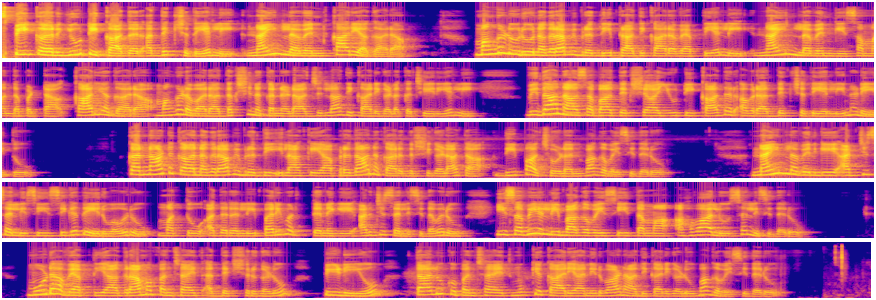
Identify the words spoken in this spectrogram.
Speaker UT Khader ಅಧ್ಯಕ್ಷತೆಯಲ್ಲಿ nine eleven ಕಾರ್ಯಾಗಾರ. ಮಂಗಳೂರು ನಗರಾಭಿವೃದ್ಧಿ ಪ್ರಾಧಿಕಾರ ವ್ಯಾಪ್ತಿಯಲ್ಲಿ ನೈನ್ ಲೆವೆನ್ಗೆ ಸಂಬಂಧಪಟ್ಟ ಕಾರ್ಯಾಗಾರ ಮಂಗಳವಾರ ದಕ್ಷಿಣ ಕನ್ನಡ ಜಿಲ್ಲಾಧಿಕಾರಿಗಳ ಕಚೇರಿಯಲ್ಲಿ ವಿಧಾನ ಸಭಾಧ್ಯಕ್ಷ ಯುಟಿ ಖಾದರ್ ಅವರ ಅಧ್ಯಕ್ಷತೆಯಲ್ಲಿ ನಡೆಯಿತು. ಕರ್ನಾಟಕ ನಗರಾಭಿವೃದ್ಧಿ ಇಲಾಖೆಯ ಪ್ರಧಾನ ಕಾರ್ಯದರ್ಶಿಗಳಾದ ದೀಪಾ ಚೋಳನ್ ಭಾಗವಹಿಸಿದರು. ನೈನ್ ಲೆವೆನ್ಗೆ ಅರ್ಜಿ ಸಲ್ಲಿಸಿ ಸಿಗದೇ ಇರುವವರು ಮತ್ತು ಅದರಲ್ಲಿ ಪರಿವರ್ತನೆಗೆ ಅರ್ಜಿ ಸಲ್ಲಿಸಿದವರು ಈ ಸಭೆಯಲ್ಲಿ ಭಾಗವಹಿಸಿ ತಮ್ಮ ಅಹವಾಲು ಸಲ್ಲಿಸಿದರು. ಮೂಡಾ ವ್ಯಾಪ್ತಿಯ ಗ್ರಾಮ ಪಂಚಾಯತ್ ಅಧ್ಯಕ್ಷರುಗಳು, ಪಿಡಿಒ, ತಾಲೂಕು ಪಂಚಾಯತ್ ಮುಖ್ಯ ಕಾರ್ಯನಿರ್ವಹಣಾಧಿಕಾರಿಗಳು ಭಾಗವಹಿಸಿದರು.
